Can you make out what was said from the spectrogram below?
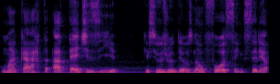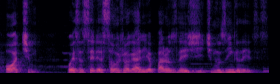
Uma carta até dizia que se os judeus não fossem, seria ótimo, pois a seleção jogaria para os legítimos ingleses.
